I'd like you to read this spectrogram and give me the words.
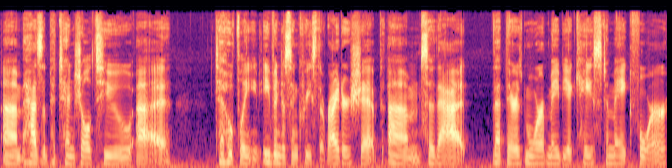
um, has the potential to uh, to hopefully even just increase the ridership um, so that that there's more of maybe a case to make for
